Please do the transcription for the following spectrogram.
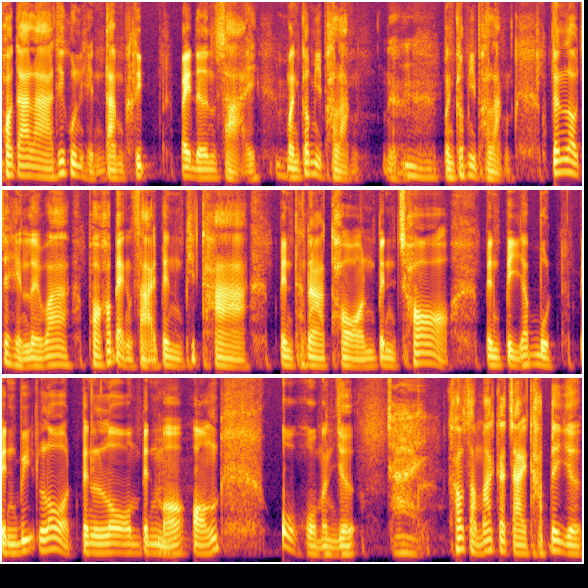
พอดาราที่คุณเห็นตามคลิปไปเดินสาย มันก็มีพลัง นะอืมมันก็มีพลังดังนั้นเราจะเห็นเลยว่า พอเขาแบ่งสายเป็นพิธา เป็นธนาธร เป็นช่อ เป็นปิยบุตร เป็นวิโรจน์เป็นโรม เป็นหมออ๋อง โอ้โห มันเยอะ ใช่ เขาสามารถกระจายทัพได้เยอะ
